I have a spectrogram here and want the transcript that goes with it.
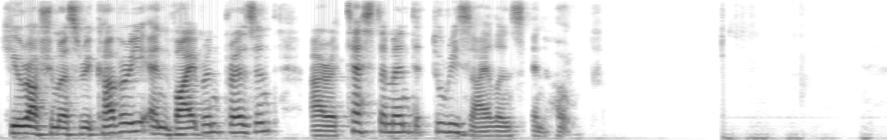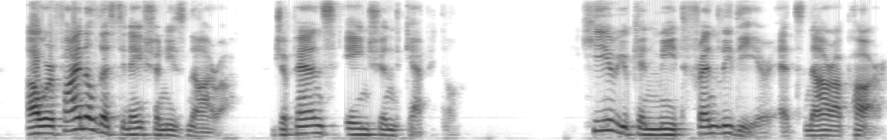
Hiroshima's recovery and vibrant present are a testament to resilience and hope. Our final destination is Nara, Japan's ancient capital. Here you can meet friendly deer at Nara Park,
